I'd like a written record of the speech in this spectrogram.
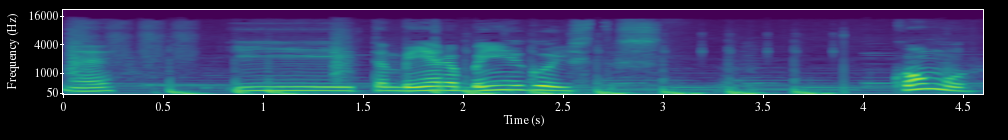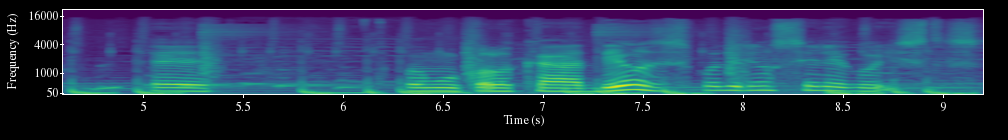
né? E também eram bem egoístas. Como é, vamos colocar deuses poderiam ser egoístas.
